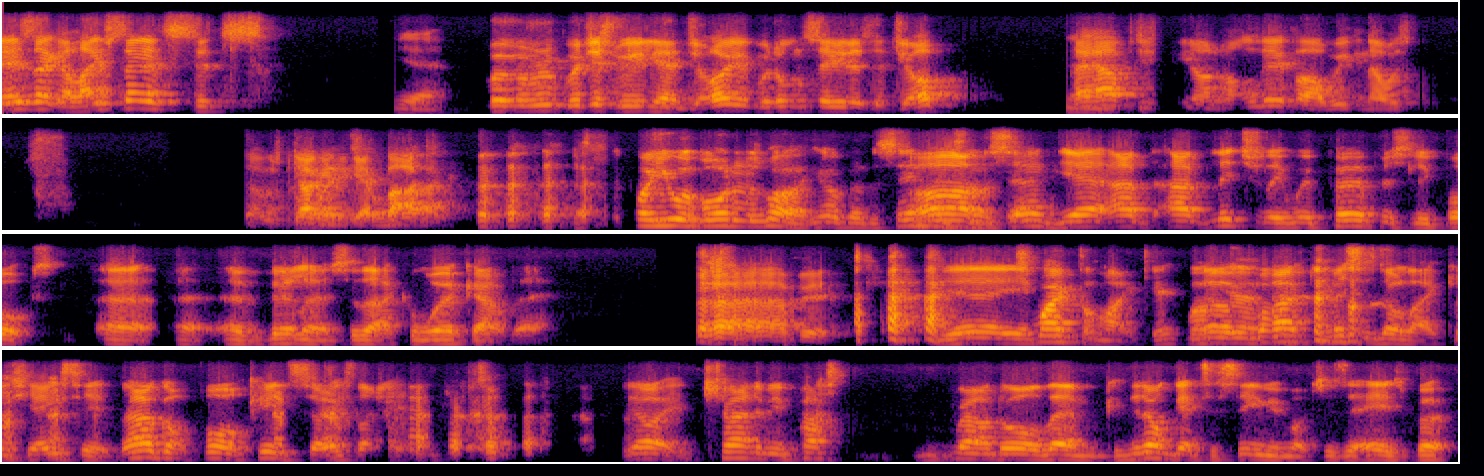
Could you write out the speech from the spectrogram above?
of is like a lifestyle. It's it's Yeah. we we just really enjoy it. We don't see it as a job. I've just been on holiday for a week and I was I was gagging to get back. Well, you were bored as well. You're got the same. Oh, I'm the same. Yeah, I've, I've literally we purposely booked uh, a, a villa so that I can work out there. Yeah, yeah. His wife don't like it. But No, yeah. my wife and missus don't like it. She hates it. But I've got four kids, so it's like, you know, trying to be passed around all them because they don't get to see me much as it is. But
